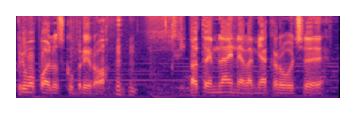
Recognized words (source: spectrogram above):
prima o poi lo scoprirò. la timeline è la mia croce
